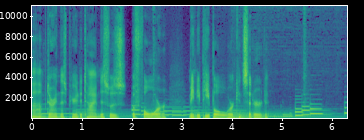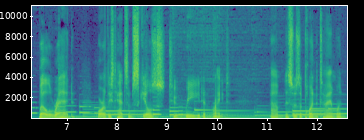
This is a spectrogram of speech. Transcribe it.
um, during this period of time. This was before many people were considered well read or at least had some skills to read and write. Um, this was a point of time when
